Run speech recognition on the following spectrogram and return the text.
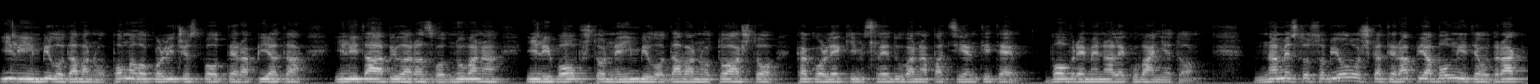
или им било давано помало количество од терапијата, или таа била разводнувана, или воопшто не им било давано тоа што како лек им следува на пациентите во време на лекувањето. Наместо со биолошка терапија, болните од рак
